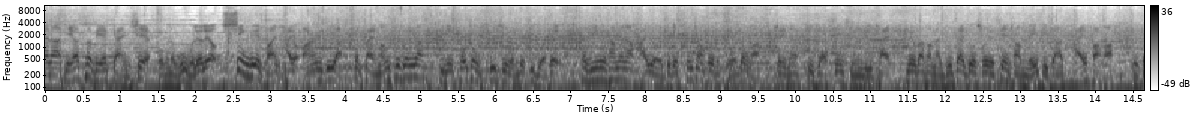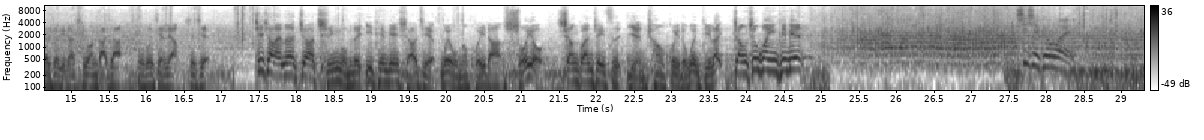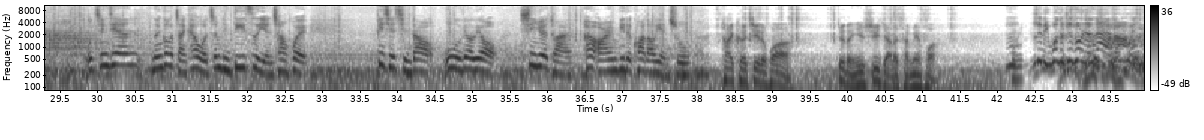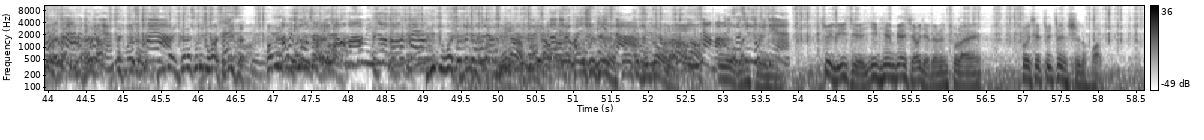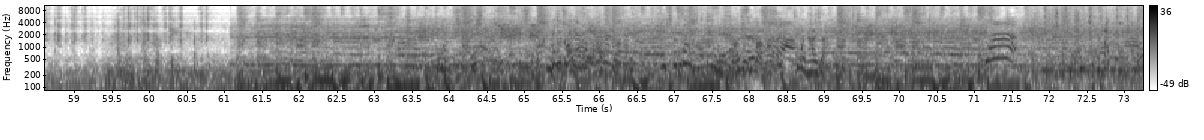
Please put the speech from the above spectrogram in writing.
外呢，也要特别感谢我们的五五六六信乐团，还有 R N B 啊，在百忙之中呢，今天抽空出席我们的记者会。但是因为他们呢还有这个签唱会的活动啊，所以呢必须要先行离开，没有办法满足在座所有现场媒体加采访啊，所以在这里呢，希望大家多多见谅，谢谢。接下来呢，就要请我们的易天边小姐为我们回答所有相关这次演唱会的问题。来，掌声欢迎天边。谢谢各位。我今天能够展开我真平第一次的演唱会，并且请到五五六六信乐团还有 R&B 的跨刀演出。太客气的话，就等于虚假的场面话。是你问的制作人呢？快快点快点，快去拍啊！你刚才说那句话什么意思？麻烦你给我说明一下好吗？明一下吗？拍啊！那句话什么意思？就这样，那你快点说明一下，是不够的。说明一下嘛，你说清楚一点。最理解一天边小姐的人出来，说一些最真实的话。问他一下。妈，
